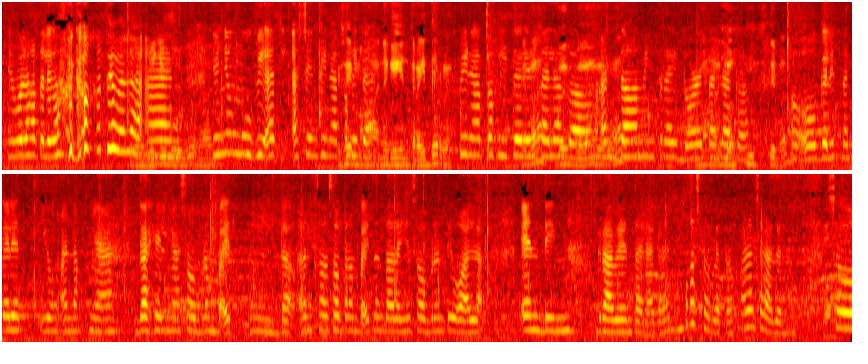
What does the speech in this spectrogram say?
yan. Yung wala ka talagang pagkakatiwalaan. Yun yung movie, no? Yun yung movie at as in Kasi pinapakita. mga nagiging trader eh. Pinapakita rin Diba? talaga. Diba? Diba? Ang daming traidor Mga talaga. loans, diba? Oo, galit na galit yung anak niya dahil nga sobrang bait mm, da, ang- so- sobrang bait ng tatay niya, sobrang tiwala. Ending, grabe rin talaga. Bukas pa ba to? Parang sarado na. So,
